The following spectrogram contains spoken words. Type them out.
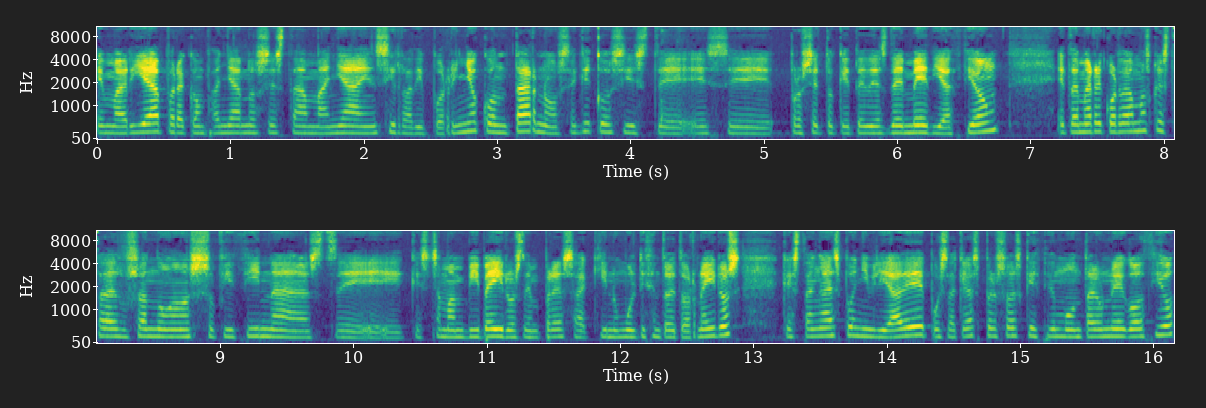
e María por acompañarnos esta mañá en Si Radio Porriño, contarnos en que consiste ese proxecto que tedes de mediación e tamén recordamos que estades usando unhas oficinas eh, que se chaman viveiros de empresa aquí no multicentro de Torneiros que están a disponibilidade pois, aquelas persoas que deciden montar un negocio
